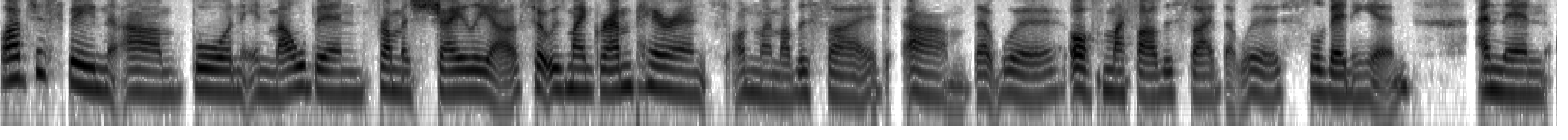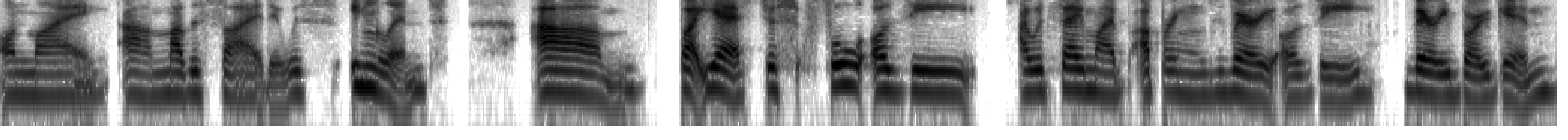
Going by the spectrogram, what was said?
Well, I've just been um, born in Melbourne from Australia. So it was my grandparents on my mother's side um, that were, off oh, my father's side, that were Slovenian. And then on my um, mother's side, it was England. Um, but yeah, just full Aussie. I would say my upbringing is very Aussie, very bogan,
